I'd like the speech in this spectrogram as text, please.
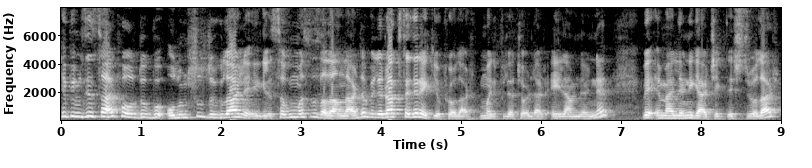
Hepimizin sahip olduğu bu olumsuz duygularla ilgili savunmasız alanlarda böyle raks ederek yapıyorlar manipülatörler eylemlerini ve emellerini gerçekleştiriyorlar.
